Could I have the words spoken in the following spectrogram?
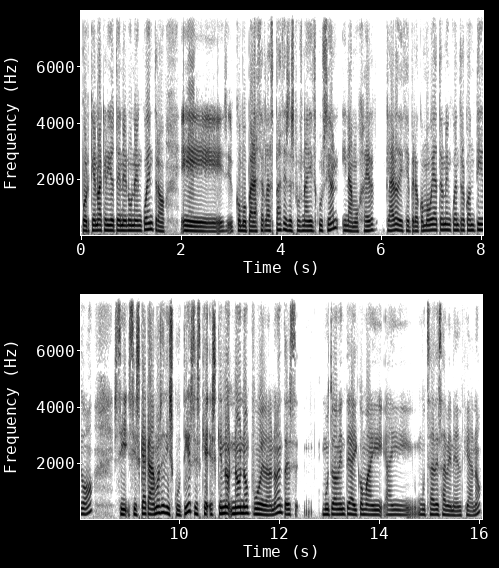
¿por qué no ha querido tener un encuentro eh, como para hacer las paces después de una discusión? Y la mujer, claro, dice, pero ¿cómo voy a tener un encuentro contigo si, si es que acabamos de discutir? Si es que, es que no, no, no puedo, ¿no? Entonces, mutuamente hay como hay, hay mucha desavenencia, ¿no?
